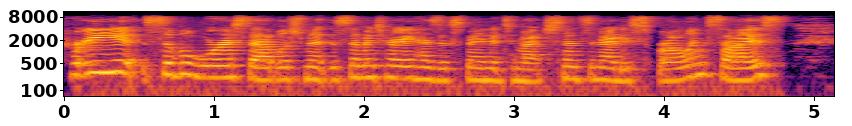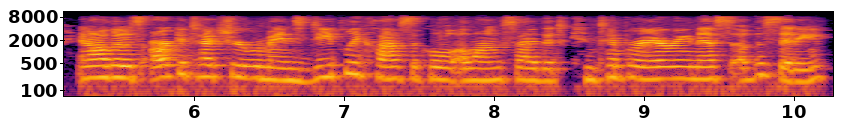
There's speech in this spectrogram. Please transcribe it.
pre Civil War establishment, the cemetery has expanded to match Cincinnati's sprawling size, and although its architecture remains deeply classical alongside the contemporariness of the city,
